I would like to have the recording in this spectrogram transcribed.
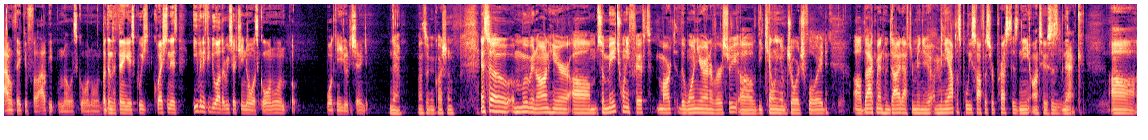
I don't think if a lot of people know what's going on. But then the thing is, question is, even if you do all the research, you know what's going on. What can you do to change it? Yeah. That's a good question. And so, moving on here, um, so May 25th marked the one year anniversary of the killing of George Floyd, a black man who died after a Minneapolis police officer pressed his knee onto his neck. Uh,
